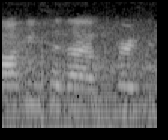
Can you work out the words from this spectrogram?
talking to the person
